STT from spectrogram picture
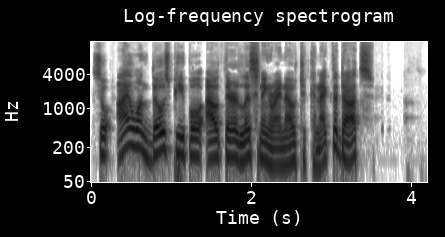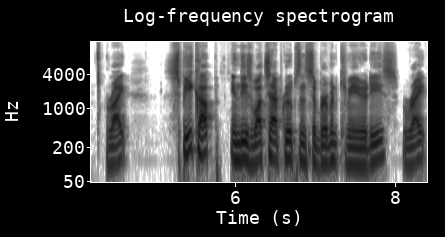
So I want those people out there listening right now to connect the dots, right? Speak up in these WhatsApp groups and suburban communities, right?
